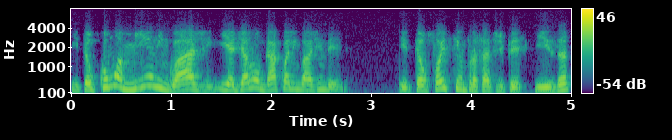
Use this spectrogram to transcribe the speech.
Então, como a minha linguagem ia dialogar com a linguagem deles. Então, foi sim um processo de pesquisa.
